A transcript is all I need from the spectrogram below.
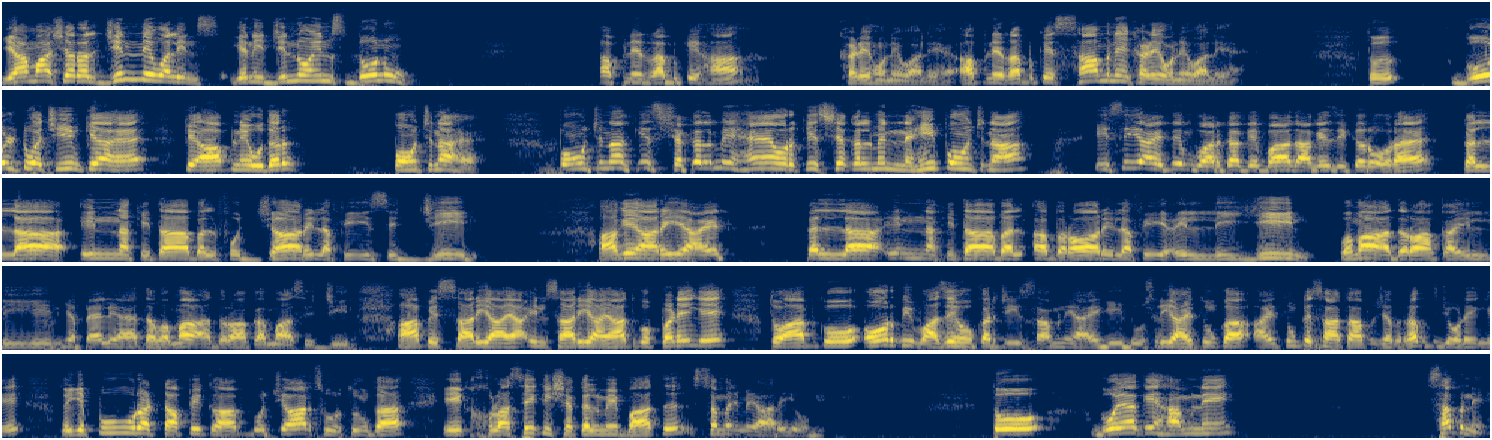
या माशर अल जिन्न वल इंस, यानी जिन्नो इंस दोनों, अपने रब के हाँ खड़े होने वाले हैं, अपने रब के सामने खड़े होने वाले हैं। तो गोल टू अचीव क्या है कि आपने उधर पहुँचना है। पहुँचना किस शक्ल में है और किस शक्ल में नहीं पहुँचना, इसी आयत मुबारक के बाद आगे ज़िक्र हो रहा है, कल्ला इन किताब लफी सिज्जील आगे आ रही है आयत, कल्ला इन किताब अल इल्लीन वमा अदरा का या पहले आया था, वमा अदरा का मासिजीन आप इस सारी आया, इन सारी आयात को पढ़ेंगे तो आपको और भी वाज होकर चीज़ सामने आएगी। दूसरी आयतों का, आयतों के साथ आप जब रब्त जोड़ेंगे तो ये पूरा टॉपिक आपको चार सूरतों का एक खुलासे की शक्ल में बात समझ में आ रही होगी। तो गोया के हमने सबने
